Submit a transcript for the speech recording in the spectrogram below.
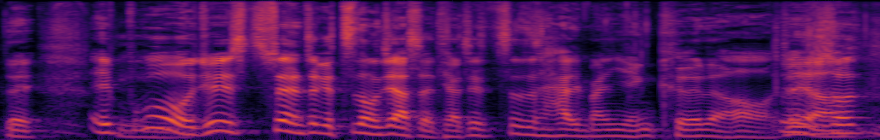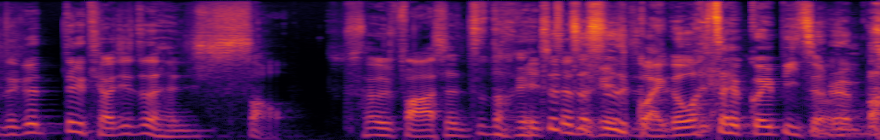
对，哎、不过我觉得虽然这个自动驾驶的条件真的还蛮严苛的哦，啊。就是说那个这个条件真的很少才会发生，这都可以，这这是拐个弯在规避责任吧？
